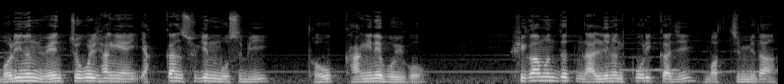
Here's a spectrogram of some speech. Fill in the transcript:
머리는 왼쪽을 향해 약간 숙인 모습이 더욱 강인해 보이고 휘감은 듯 날리는 꼬리까지 멋집니다.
